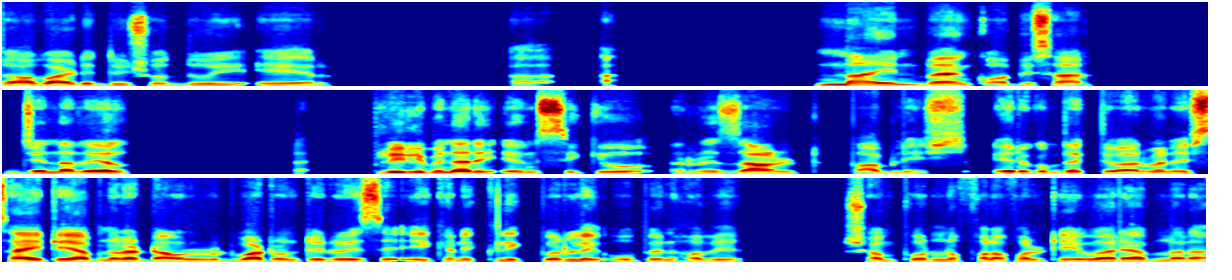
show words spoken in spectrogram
জব আইডি ২০২ এর নাইন আ 9 bank officer general preliminary MCQ result publish এরকম দেখতে পারবেন। এই সাইটে আপনারা ডাউনলোড বাটনটি রয়েছে। এইখানে ক্লিক করলে ওপেন হবে সম্পূর্ণ ফলাফলটি। এবারে আপনারা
